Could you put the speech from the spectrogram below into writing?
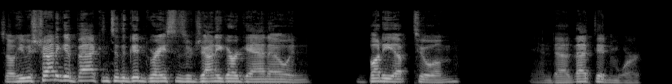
So he was trying to get back into the good graces of Johnny Gargano and buddy up to him, and uh, that didn't work.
